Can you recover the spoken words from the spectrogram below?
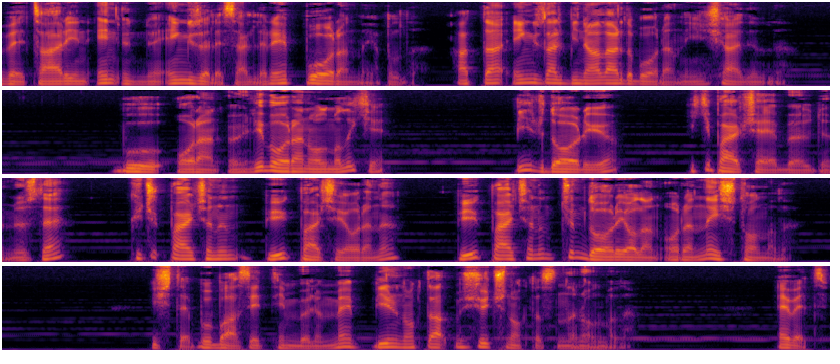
Ve tarihin en ünlü, en güzel eserleri hep bu oranla yapıldı. Hatta en güzel binalar da bu oranla inşa edildi. Bu oran öyle bir oran olmalı ki bir doğruyu iki parçaya böldüğümüzde küçük parçanın büyük parçaya oranı büyük parçanın tüm doğruya olan oranına eşit olmalı. İşte bu bahsettiğim bölünme 1.63 noktasından olmalı. Evet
